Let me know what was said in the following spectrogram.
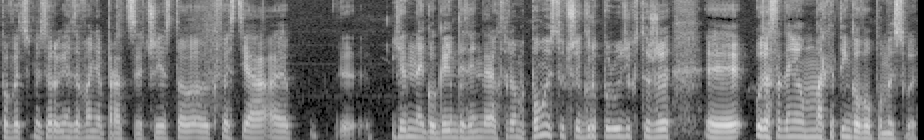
powiedzmy, zorganizowania pracy? Czy jest to kwestia jednego game designera, który ma pomysł, czy grupy ludzi, którzy uzasadniają marketingowo pomysły?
